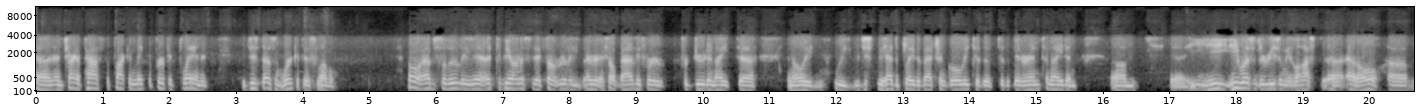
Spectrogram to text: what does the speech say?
uh, and trying to pass the puck and make the perfect play, and it it just doesn't work at this level. Oh, absolutely. Uh, to be honest, I felt really, I, felt badly for for Drew tonight. Uh, you know, we, we we just we had to play the veteran goalie to the to the bitter end tonight, and um, uh, he he he wasn't the reason we lost uh, at all. Um,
